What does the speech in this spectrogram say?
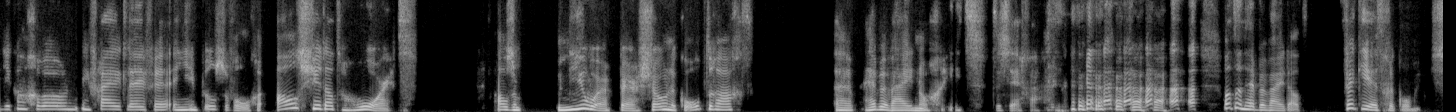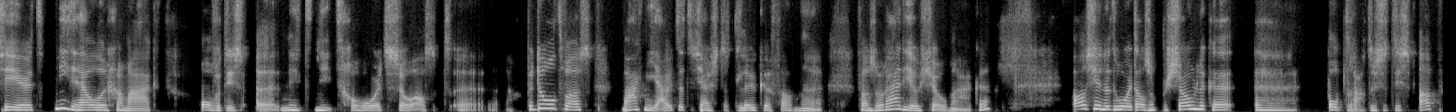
je kan gewoon in vrijheid leven en je impulsen volgen. Als je dat hoort, als een nieuwe persoonlijke opdracht, uh, hebben wij nog iets te zeggen. Want dan hebben wij dat verkeerd gecommuniceerd, niet helder gemaakt. Of het is uh, niet, niet gehoord zoals het uh, bedoeld was. Maakt niet uit. Dat is juist het leuke van, van zo'n radioshow maken. Als je het hoort als een persoonlijke opdracht. Dus het is up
